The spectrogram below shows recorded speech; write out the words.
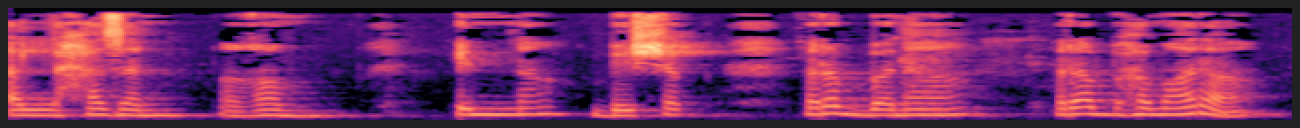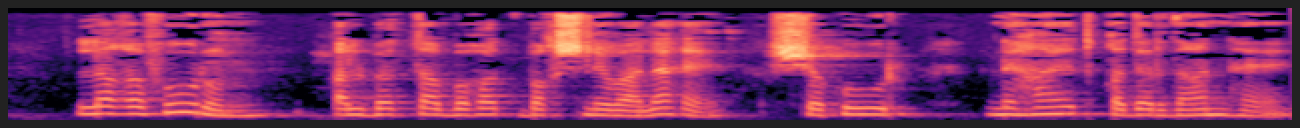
الحزن غم، انا بے شک رب بنا رب ہمارا، لغفور، البتہ بہت بخشنے والا ہے، شکور، نہایت قدردان ہے۔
